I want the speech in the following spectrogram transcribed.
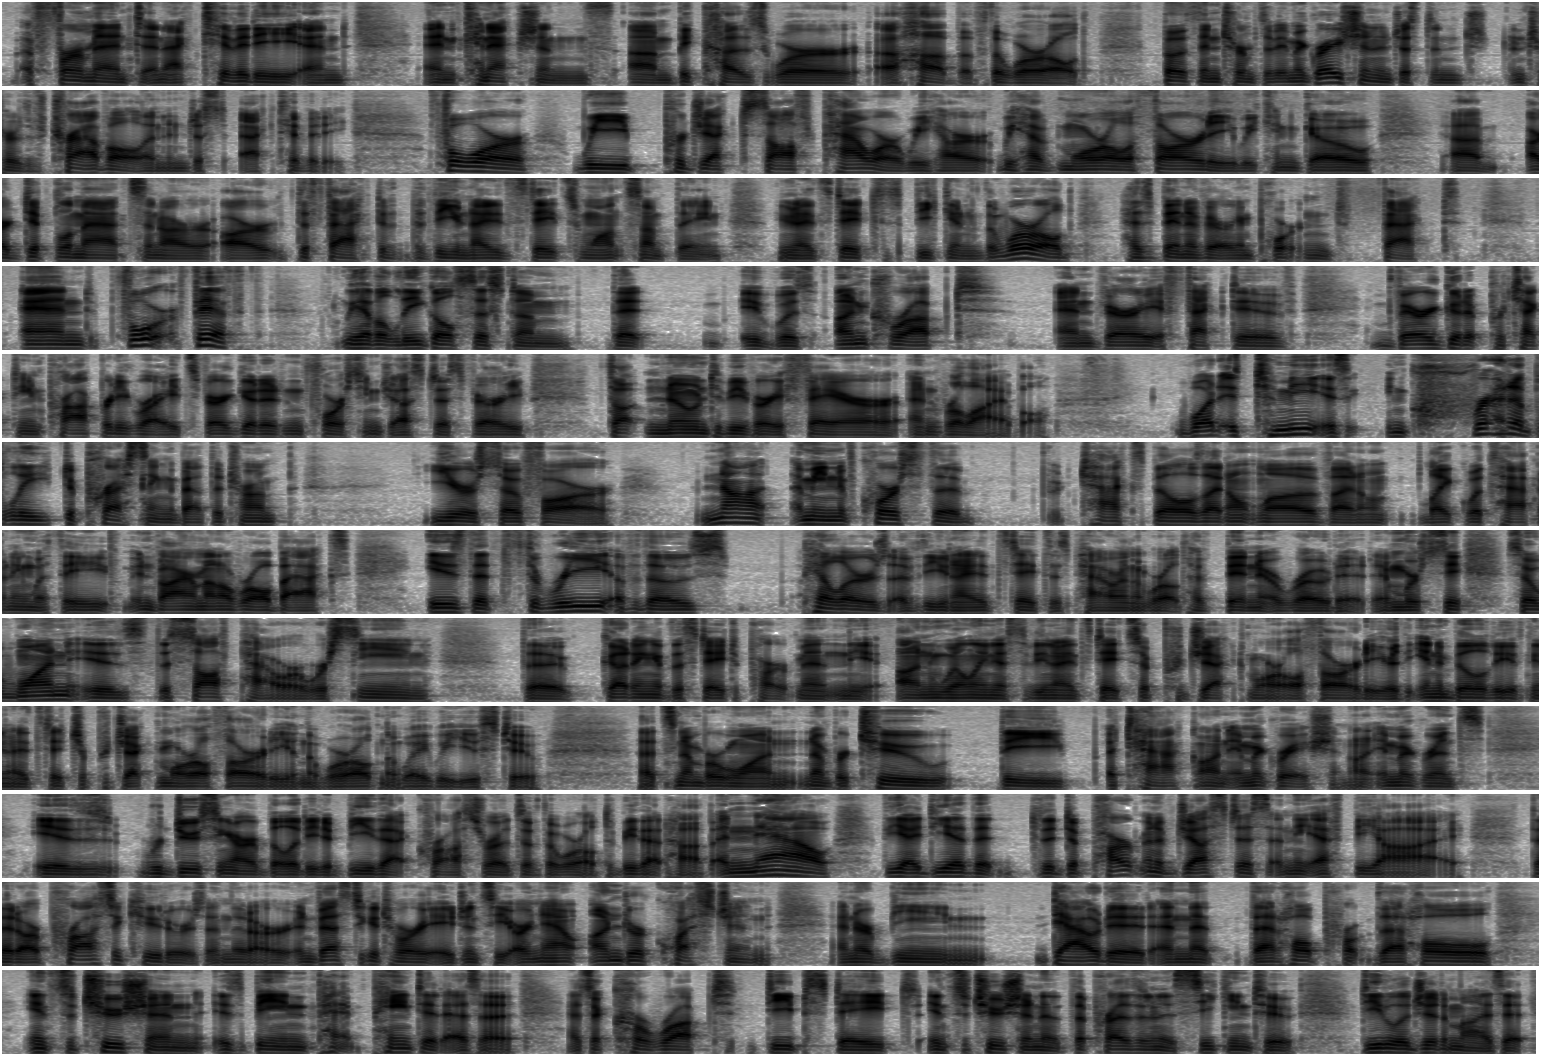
a ferment and activity and and connections um, because we're a hub of the world, both in terms of immigration and just in, in terms of travel and in just activity. Four, we project soft power. We are we have moral authority. We can go. Uh, our diplomats and our, our the fact that the United States wants something, the United States is beacon of the world, has been a very important fact. And for, fifth, we have a legal system that it was uncorrupt and very effective, very good at protecting property rights, very good at enforcing justice, very thought, known to be very fair and reliable what is to me is incredibly depressing about the Trump years so far. Not, I mean, of course, the tax bills I don't love. I don't like what's happening with the environmental rollbacks. Is that three of those pillars of the United States power in the world have been eroded, and we're seeing. So one is the soft power. We're seeing the gutting of the State Department and the unwillingness of the United States to project moral authority, or the inability of the United States to project moral authority in the world in the way we used to. That's number one. Number two, the attack on immigration, on immigrants, is reducing our ability to be that crossroads of the world, to be that hub. And now the idea that the Department of Justice and the FBI, that our prosecutors and that our investigatory agency are now under question and are being doubted, and that that whole that whole institution is being pa- painted as a as a corrupt deep state institution that the president is seeking to delegitimize it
